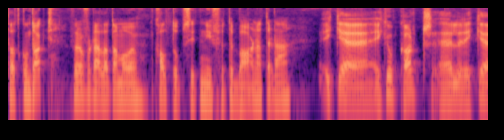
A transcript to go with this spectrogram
tatt kontakt for å fortelle at de har kalt opp sitt nyfødte barn etter deg? Ikke, ikke, oppkalt, heller ikke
